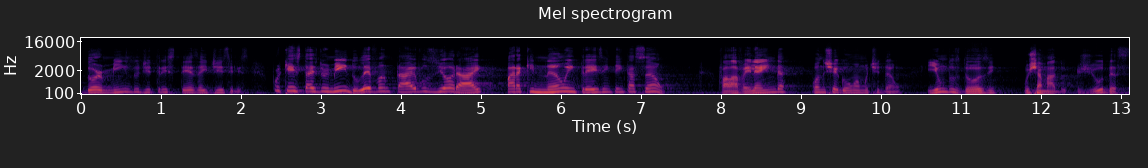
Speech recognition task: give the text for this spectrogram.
dormindo de tristeza e disse-lhes: Por que estáis dormindo? Levantai-vos e orai, para que não entreis em tentação. Falava ele ainda, quando chegou uma multidão. E um dos doze, o chamado Judas,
